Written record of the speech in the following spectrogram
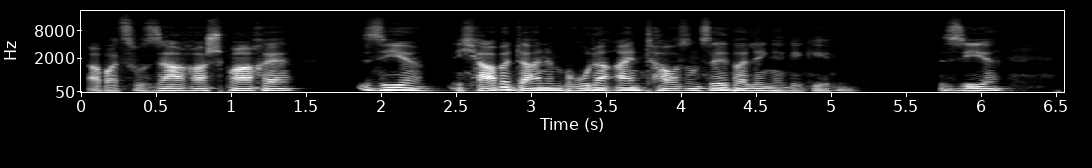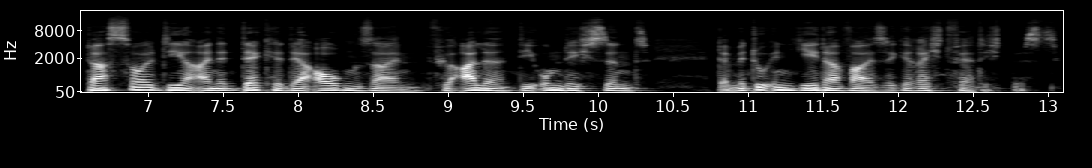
Aber zu Sarah sprach er, siehe, ich habe deinem Bruder 1000 Silberlinge gegeben. Siehe, das soll dir eine Decke der Augen sein für alle, die um dich sind, damit du in jeder Weise gerechtfertigt bist.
